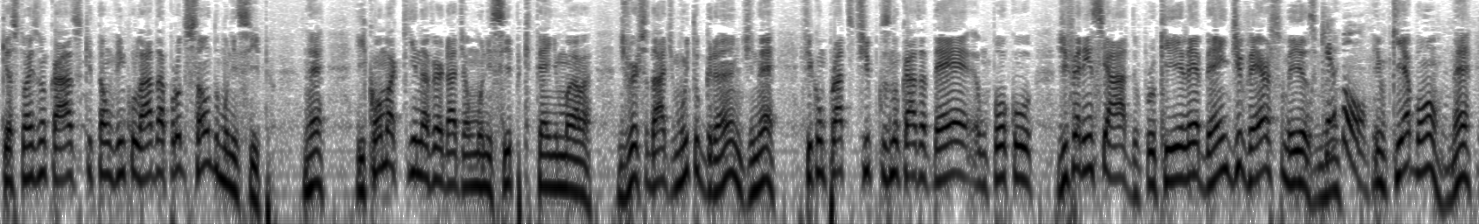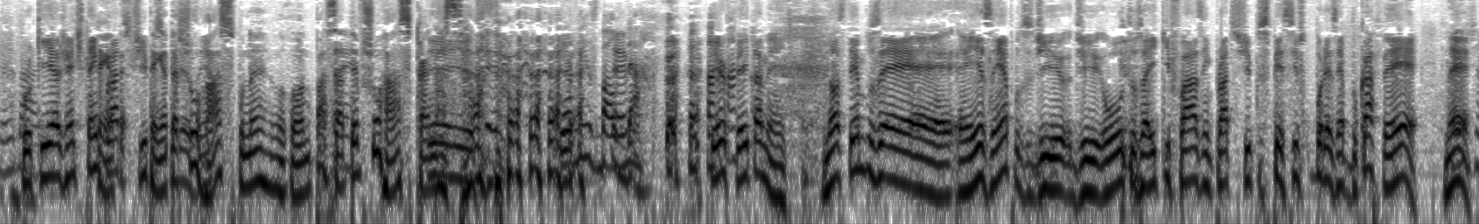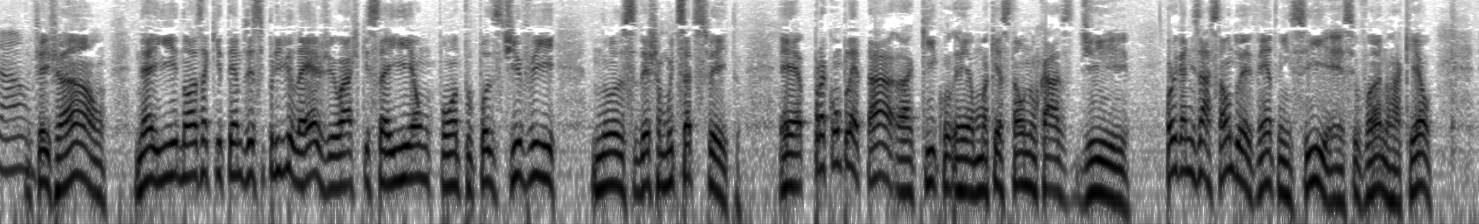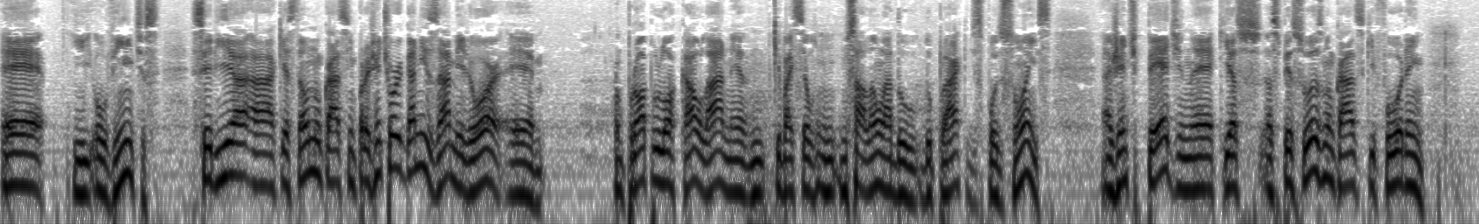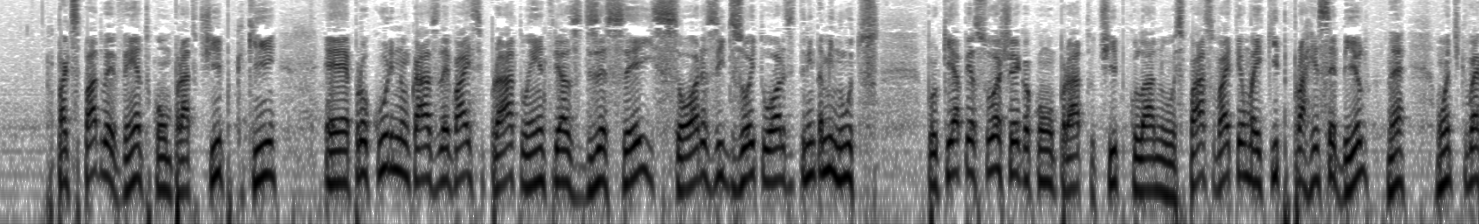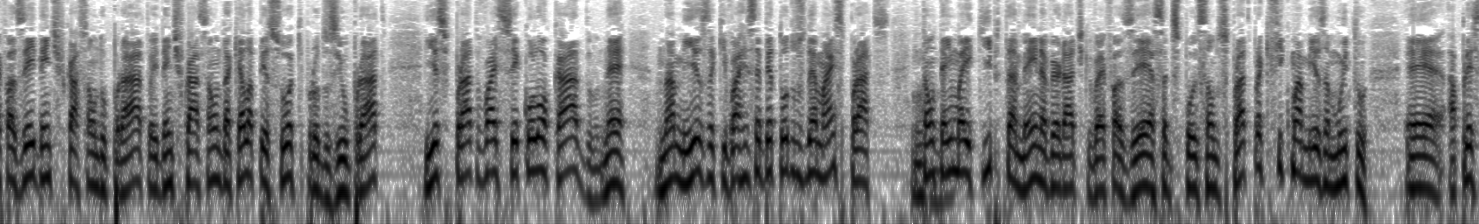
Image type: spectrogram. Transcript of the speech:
questões, no caso, que estão vinculadas à produção do município. Né? E como aqui, na verdade, é um município que tem uma diversidade muito grande, né? Ficam pratos típicos, no caso, até um pouco diferenciado, porque ele é bem diverso mesmo. O que é né? é bom. E o que é bom, né? Verdade. Porque a gente tem, tem pratos até, típicos. Tem até churrasco, né? O ano passado é. teve churrasco, carne assada. Vou me esbaldar. Perfeitamente. Nós temos é, é, exemplos de, de outros aí que fazem pratos típicos específicos, por exemplo, do café, né? Feijão. Feijão, né? E nós aqui temos esse privilégio eu acho que isso aí é um ponto positivo e nos deixa muito satisfeito. É, Para completar aqui é, uma questão no caso de organização do evento em si, é, Silvano, Raquel, é, e ouvintes, seria a questão, no caso, assim, para a gente organizar melhor é, o próprio local lá, né, que vai ser um, um, salão lá do, do parque de exposições, a gente pede né, que as, as pessoas, no caso, que forem participar do evento com um prato típico, que é, procure, no caso, levar esse prato entre as 16 horas e 18 horas e 30 minutos. Porque a pessoa chega com o prato típico lá no espaço, vai ter uma equipe para recebê-lo, né? Onde que vai fazer a identificação do prato, a identificação daquela pessoa que produziu o prato, e esse prato vai ser colocado, né, na mesa que vai receber todos os demais pratos. Então uhum. tem uma equipe também, na verdade, que vai fazer essa disposição dos pratos para que fique uma mesa muito é, apre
